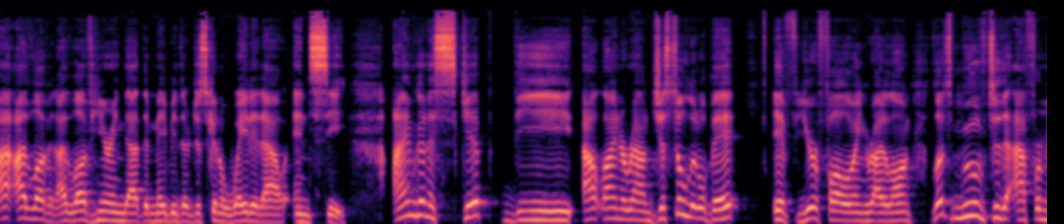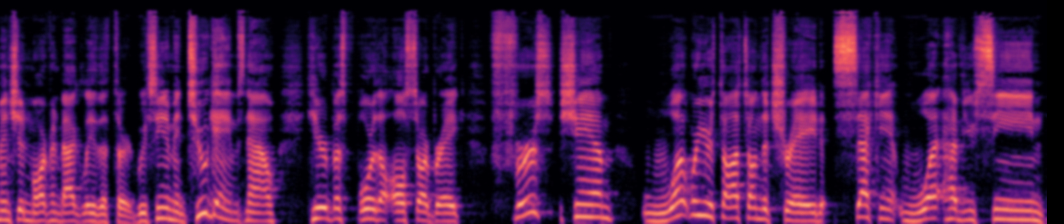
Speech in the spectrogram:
I, I love it. I love hearing that that maybe they're just going to wait it out and see. I'm going to skip the outline around just a little bit. If you're following right along, let's move to the aforementioned Marvin Bagley III. We've seen him in two games now here before the All Star break. First, Sham, what were your thoughts on the trade? Second, what have you seen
